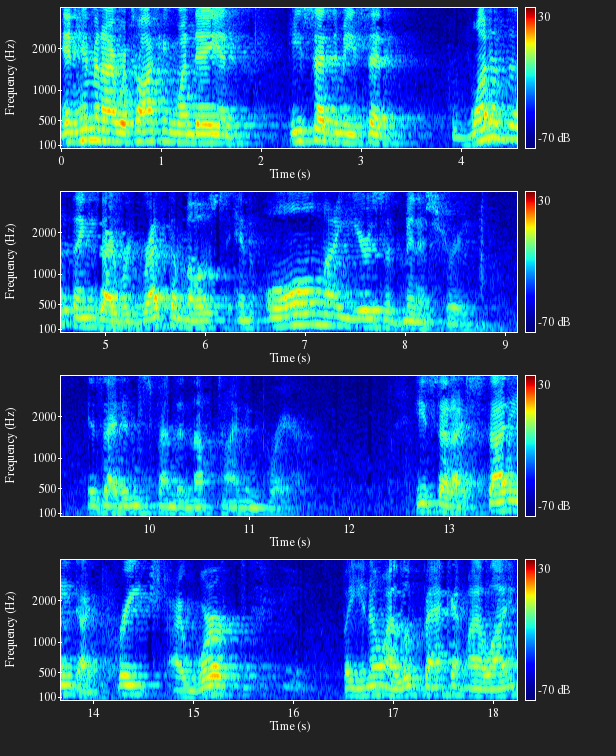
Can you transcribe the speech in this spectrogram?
And him and I were talking one day, and he said to me, he said, one of the things I regret the most in all my years of ministry is I didn't spend enough time in prayer. He said, I studied, I preached, I worked, but you know, I look back at my life,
